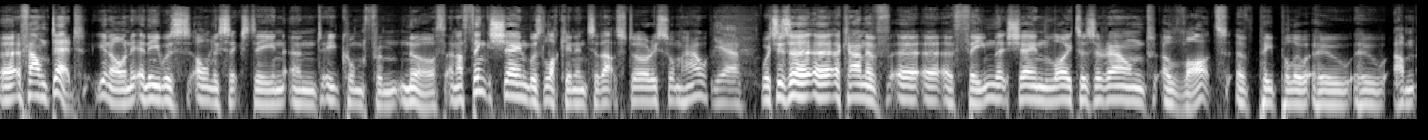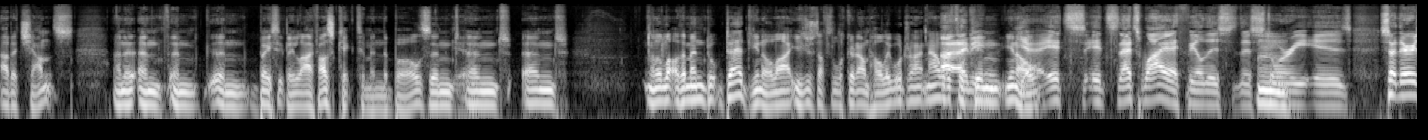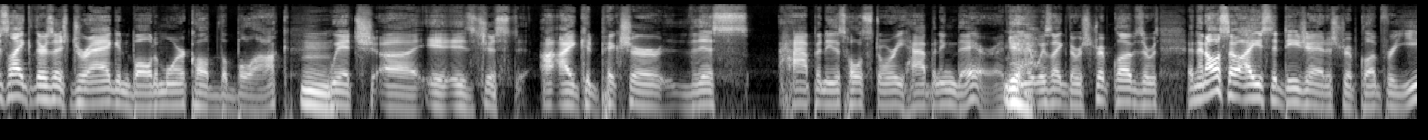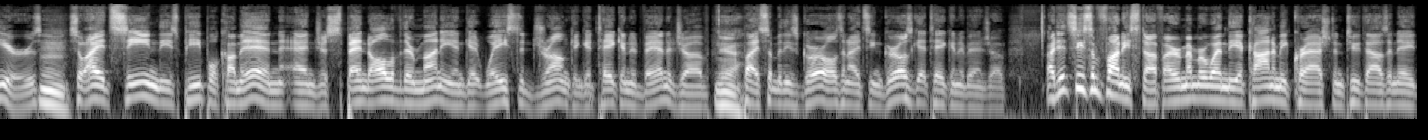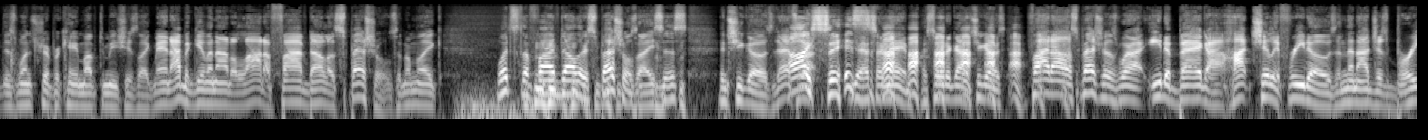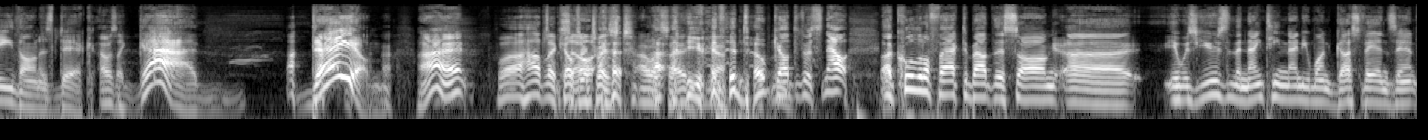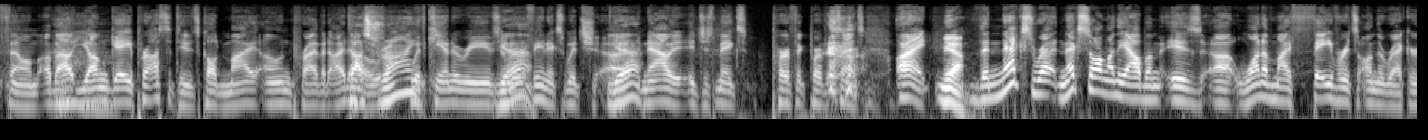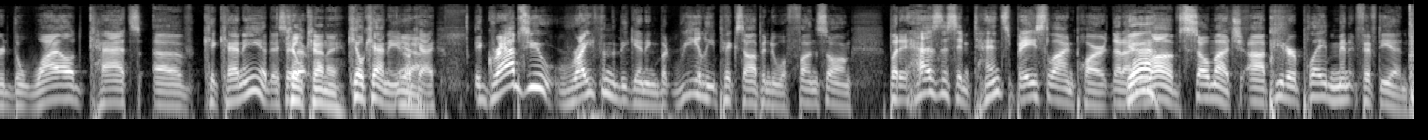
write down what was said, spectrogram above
Uh, found dead, you know, and, and he was only 16 and he'd come from North. And I think Shane was locking into that story somehow. Yeah. Which is a, a, a kind of a, a theme that Shane loiters around a lot of people who, who, who haven't had a chance. And, and and and basically life has kicked him in the balls and and and and a lot of them end up dead. You know, like you just have to look around Hollywood right now. I thinking, mean, you know, yeah, it's it's that's why I feel this this Hmm. story is so. There's like there's this drag in Baltimore called the Block, Hmm. which uh, is just I, I could picture this happening, this whole story happening there. I mean, Yeah. it was like there were strip clubs, there was, and then also I used to DJ at a strip club for years, Hmm. so I had seen these people come in and just spend all of their money and get wasted drunk and get taken advantage of Yeah. by some of these girls, and I'd seen girls get taken advantage of. I did see some funny stuff. I remember when the economy crashed in 2008. This one stripper came up to me. She's like, "Man, I've been giving out a lot of five dollar specials," and I'm like. What's the five dollar specials, Isis? And she goes, "That's what- Isis? Yeah, that's her name. I swear to God, she goes, five dollar specials where I eat a bag of hot chili Fritos and then I just breathe on his dick." I was like, "God, damn! All right." well, hardly a Celtic So, twist, I would say. you Yeah. had the dope Celtic twist. Now, a cool little fact about this song. Uh, it was used in the 1991 Gus Van Sant film about young gay prostitutes called My Own Private Idaho. That's right. With Keanu Reeves and Yeah. River Phoenix, which uh, Yeah. now it, it just makes perfect, perfect sense. All right. Yeah. The next re- next song on the album is uh, one of my favorites on the record, "The Wildcats of Kilkenny." Did I say that? Kilkenny. Kilkenny. Yeah. Okay. It grabs you right from the beginning, but really picks up into a fun song. But it has this intense bass line part that I Yeah. love so much. Uh, Peter, play minute 50 in.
